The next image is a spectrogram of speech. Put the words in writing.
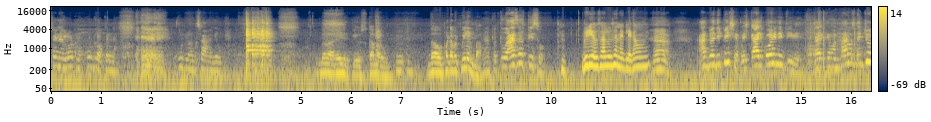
શેને લોટનો કુડલો કરી નાખ. કુડલો ને ચા ને દવા રેડી પીવું કામ દવા ફટાફટ પી લે ને બા. તું આજ જ પીશો. વીડિયો ચાલુ છે ને એટલે કા મમ્મી? હા. આજ બધી પીશે પછી કાલ કોઈ નહીં પીવે. કાલ કે મને સારું થઈ જો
